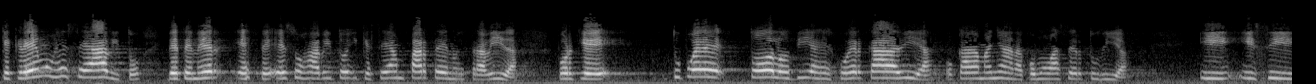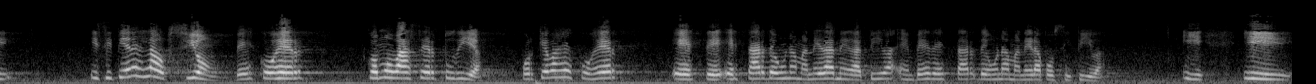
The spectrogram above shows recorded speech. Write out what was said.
que creemos ese hábito de tener este, esos hábitos y que sean parte de nuestra vida, porque tú puedes todos los días escoger cada día o cada mañana cómo va a ser tu día. Y, si, y si tienes la opción de escoger cómo va a ser tu día, ¿por qué vas a escoger este, estar de una manera negativa en vez de estar de una manera positiva? Y, y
